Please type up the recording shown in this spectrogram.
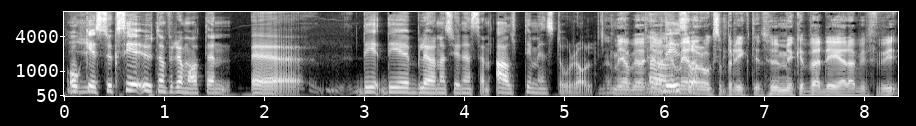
Och eh, succé utanför Dramaten, eh, det, det belönas ju nästan alltid med en stor roll. Ja, Men jag, jag, jag är menar så. också på riktigt, hur mycket värderar vi? Vi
